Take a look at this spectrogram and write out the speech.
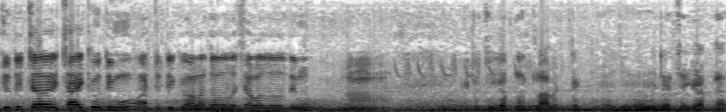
যদি চাই কেউ দিমু আর যদি কেউ আলাদা আলাদা চাই আলাদা আলাদা দিমু। এটা হচ্ছে আপনার ক্লাবের টেক এই যে এটা হচ্ছে আপনার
